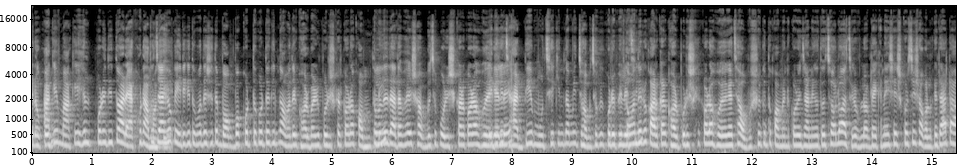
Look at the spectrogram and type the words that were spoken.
এরকম আগে মাকে হেল্প করে দিত আর এখন আমার যাই হোক এইদিকে তোমাদের সাথে বক বক করতে করতে কিন্তু আমাদের ঘর বাড়ি পরিষ্কার করা কম তোমাদের দাদা ভাই সবকিছু পরিষ্কার করা হয়ে গেলে। ঝাড় দিয়ে মুছে কিন্তু আমি ঝকঝকে করে ফেলেছি। তোমাদেরও কার কার ঘর পরিষ্কার করা হয়ে গেছে অবশ্যই কিন্তু কমেন্ট করে জানিও। তো চলো আজকের ব্লগটা এখানেই শেষ করছি। সকলকে টাটা।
